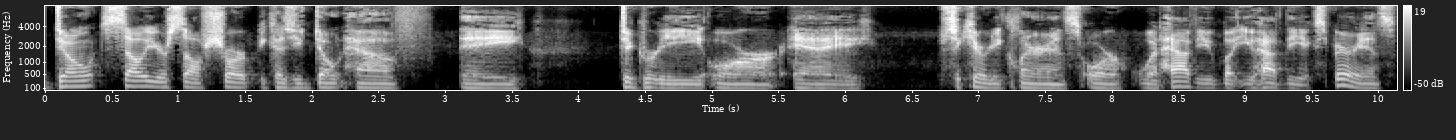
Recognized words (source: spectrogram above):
don't sell yourself short because you don't have a degree or a security clearance or what have you, but you have the experience.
